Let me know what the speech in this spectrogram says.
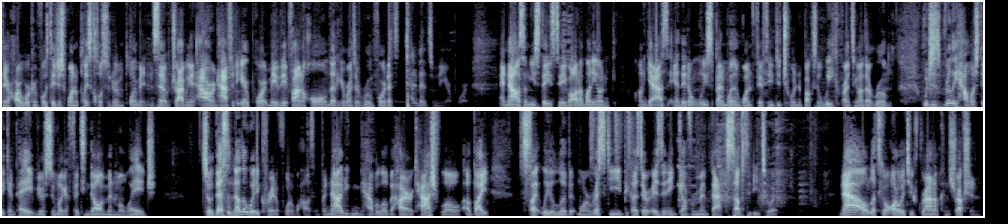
they're hardworking folks they just want a place closer to employment instead of driving an hour and a half to the airport maybe they find a home that they can rent a room for that's 10 minutes from the airport and now some of these states save all the money on on gas and they don't really spend more than 150 to 200 bucks a week renting out that room which is really how much they can pay if you assume like a $15 minimum wage so that's another way to create affordable housing but now you can have a little bit higher cash flow by slightly a little bit more risky because there isn't a government backed subsidy to it. Now let's go all the way to ground up construction.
